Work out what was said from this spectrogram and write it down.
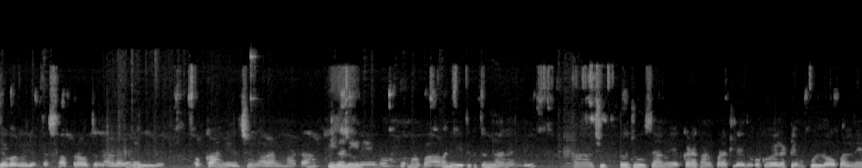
సో వీళ్ళు ఇంత సఫర్ అవుతున్నారు కదా వీళ్ళు ఒక నిల్చున్నారు అనమాట ఇక నేనేమో మా బావని వెతుకుతున్నానండి. చుట్టూ చూశాను ఎక్కడ కనపడట్లేదు. ఒకవేళ టెంపుల్ లోపలనే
